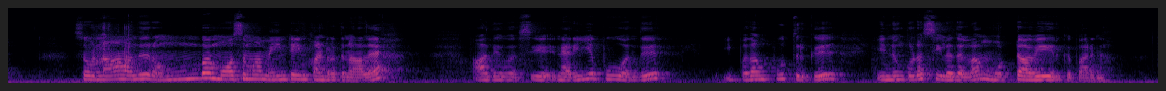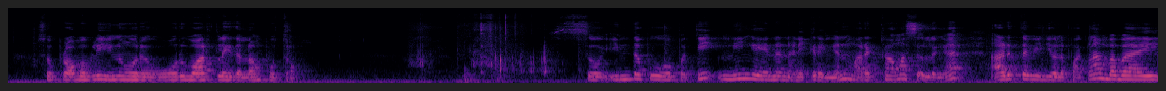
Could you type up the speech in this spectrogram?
ஸோ நான் வந்து ரொம்ப மோசமாக மெயின்டைன் பண்ணுறதுனால அது நிறைய பூ வந்து இப்போ தான் பூத்துருக்கு. இன்னும் கூட சிலதெல்லாம் மொட்டாவே இருக்குது பாருங்கள் ஸோ ப்ராபப்ளி இன்னும் ஒரு ஒரு வாரத்தில் இதெல்லாம் பூத்துரும். ஸோ இந்த பூவை பற்றி நீங்கள் என்ன நினைக்கிறீங்கன்னு மறக்காமல் சொல்லுங்கள் அடுத்த வீடியோவில் பார்க்கலாம் பபாய்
